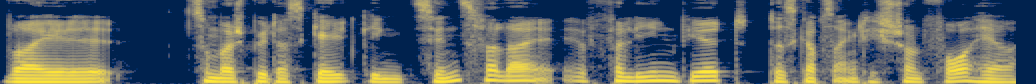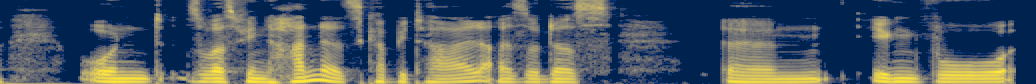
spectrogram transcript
Weil zum Beispiel das Geld gegen Zins verliehen wird, das gab es eigentlich schon vorher. Und sowas wie ein Handelskapital, also das ähm, irgendwo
